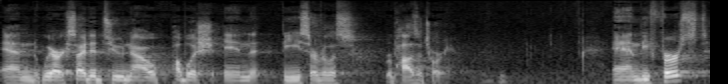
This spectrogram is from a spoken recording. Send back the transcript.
and we are excited to now publish in the serverless repository. And the first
